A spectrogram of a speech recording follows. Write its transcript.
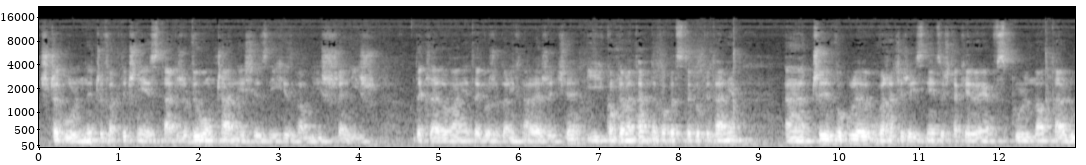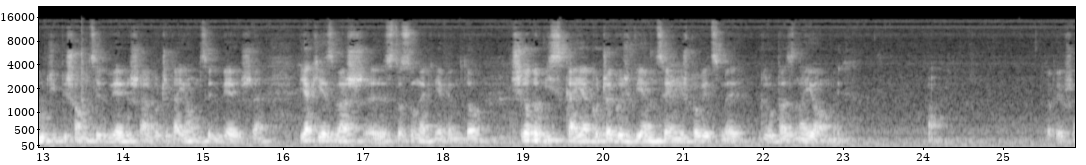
szczególny? Czy faktycznie jest tak, że wyłączanie się z nich jest wam bliższe niż deklarowanie tego, że do nich należycie? I komplementarne wobec tego pytanie, e, czy w ogóle uważacie, że istnieje coś takiego jak wspólnota ludzi piszących wiersze albo czytających wiersze? Jaki jest wasz e, stosunek, nie wiem, do środowiska jako czegoś więcej niż powiedzmy grupa znajomych. O. To pierwsze.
